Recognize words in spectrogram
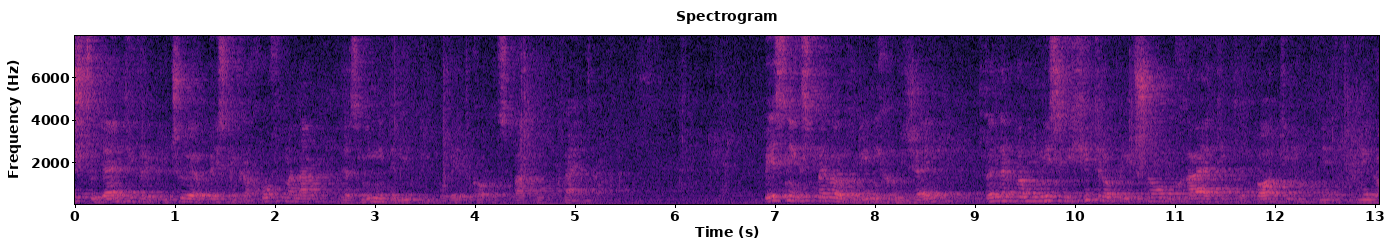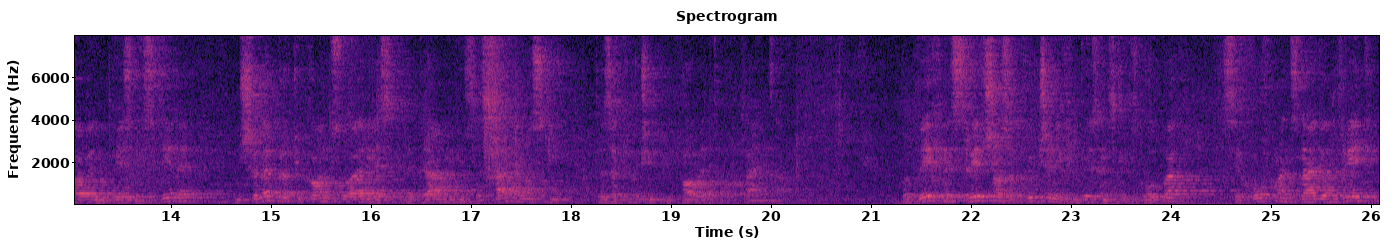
študenti prepričujejo pesnika Hoffmana, da z njimi deli pripovedko o spaku Kleinta. Pesnik sprva govori njihovi želji, vendar pa mu misli hitro prično uhajati klepoti njegove ljubezni stele in šele proti koncu arije se predrami iz zasanjanosti, da zaključi pripoved o Kleinta. Po dveh nesrečno zaključenih ljubezenskih zgodbah se Hoffman znajde v tretji,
